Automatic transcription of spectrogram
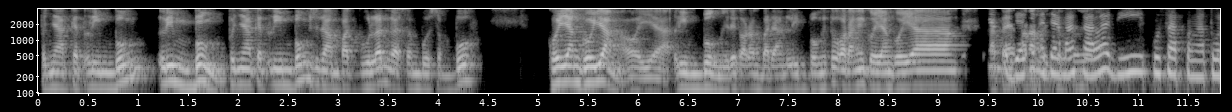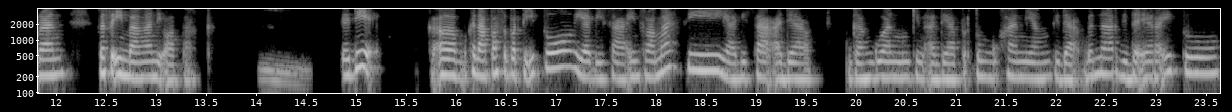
penyakit limbung limbung. Penyakit limbung sudah empat bulan nggak sembuh sembuh goyang-goyang. Oh iya, limbung. Jadi orang badan limbung itu orangnya goyang-goyang. Yang terjadi ada masalah di pusat pengaturan keseimbangan di otak. Hmm. Jadi kenapa seperti itu? Ya bisa inflamasi, ya bisa ada gangguan, mungkin ada pertumbuhan yang tidak benar di daerah itu,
